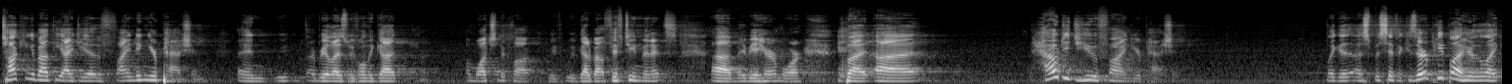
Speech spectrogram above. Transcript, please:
talking about the idea of finding your passion, and I realize we've only got I'm watching the clock. We've, we've got about 15 minutes, uh, maybe a hair more. But uh, how did you find your passion? Like a, a specific, because there are people out here that are like,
